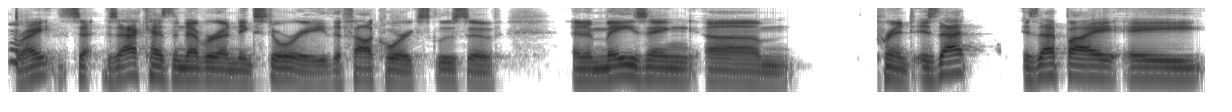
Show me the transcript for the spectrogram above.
right? Zak has the never-ending story, the Falkor exclusive, an amazing um, print. Is that is that by a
